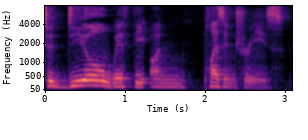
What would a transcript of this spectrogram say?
to deal with the unpleasantries.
